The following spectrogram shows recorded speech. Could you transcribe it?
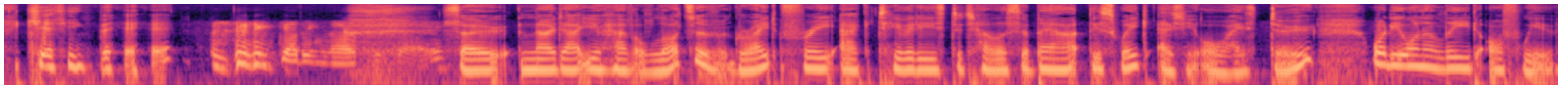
getting there. Getting there sure. So, no doubt you have lots of great free activities to tell us about this week, as you always do. What do you want to lead off with?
